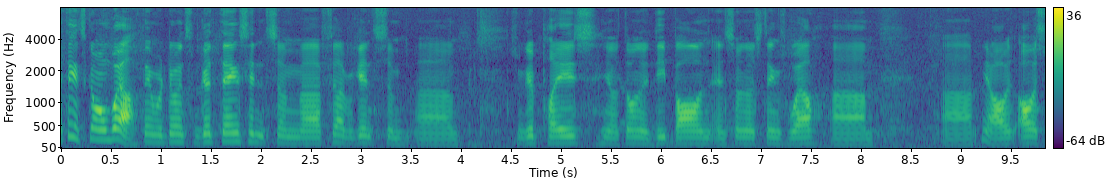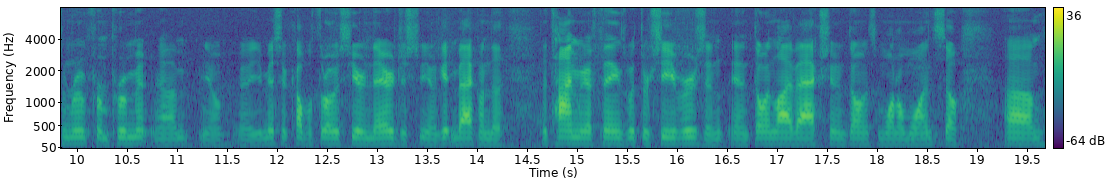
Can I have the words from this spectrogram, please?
think it's going well. I think we're doing some good things, hitting some. Uh, feel like we're getting some um, some good plays. You know, throwing a deep ball and, and some of those things well. Um, uh, you know, always, always, some room for improvement. Um, you know, uh, you miss a couple throws here and there, just you know, getting back on the, the timing of things with receivers and, and throwing live action and throwing some one-on-one. So, um,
